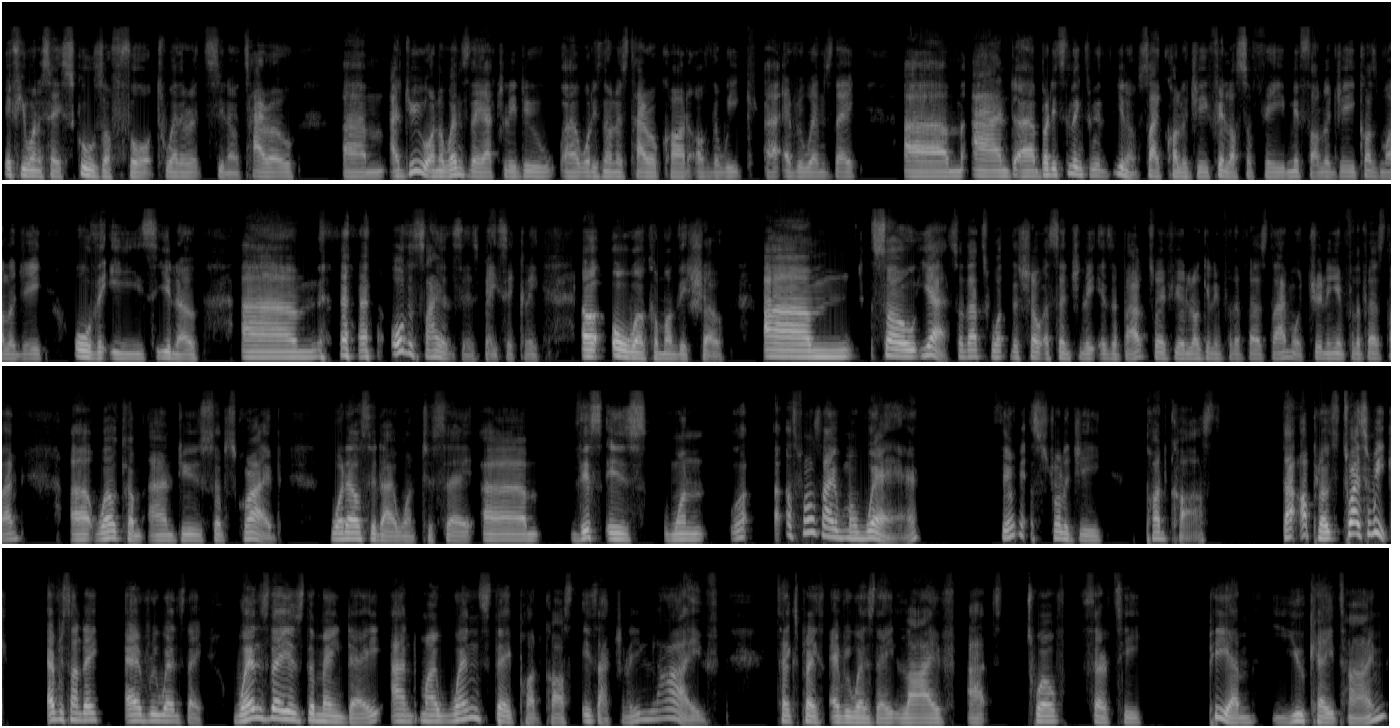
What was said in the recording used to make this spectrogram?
if you want to say schools of thought whether it's you know tarot. Um i do on a wednesday actually do uh, what is known as tarot card of the week uh, every wednesday. Um and uh, but it's linked with you know psychology philosophy mythology cosmology all the e's you know um all the sciences basically uh, all welcome on this show. Um so yeah so that's what the show essentially is about. So if you're logging in for the first time or tuning in for the first time uh welcome and do subscribe. What else did i want to say? Um this is one well as far as i'm aware it's the only astrology podcast that uploads twice a week every sunday every wednesday Wednesday is the main day, and my Wednesday podcast is actually live. takes place every Wednesday live at 12:30 p.m. UK time.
